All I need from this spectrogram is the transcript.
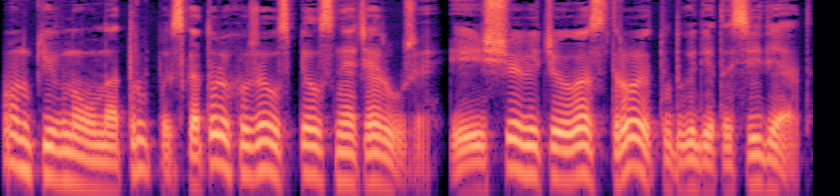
Он кивнул на трупы, с которых уже успел снять оружие. «И еще ведь у вас трое тут где-то сидят».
